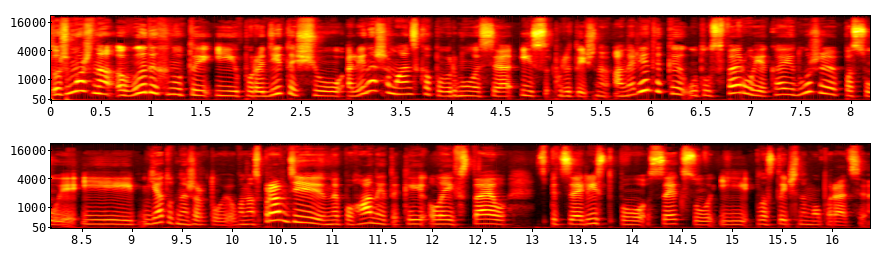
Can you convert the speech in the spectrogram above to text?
Тож можна видихнути і порадіти, що Аліна Шаманська повернулася із політичної аналітики у ту сферу, яка їй дуже пасує. І я тут не жартую. Вона справді непоганий такий лайфстайл спеціаліст по сексу і пластичним операціям.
